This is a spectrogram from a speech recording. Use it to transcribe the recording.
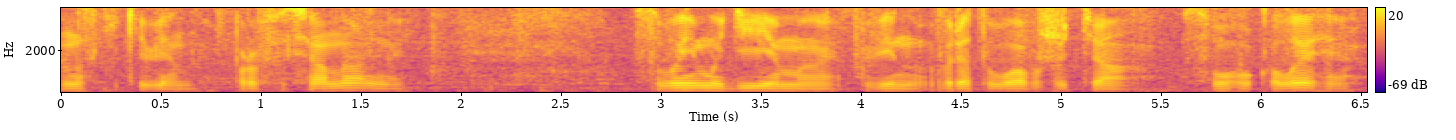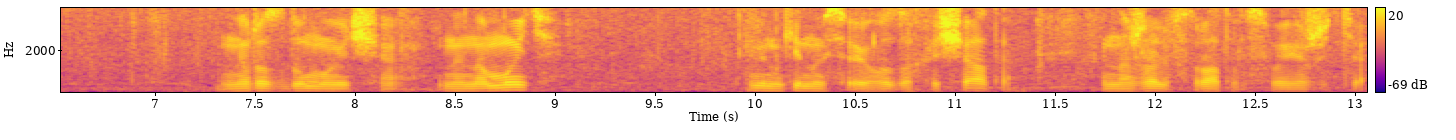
наскільки він професіональний. Своїми діями він врятував життя свого колеги, не роздумуючи не на мить, він кинувся його захищати і, на жаль, втратив своє життя.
